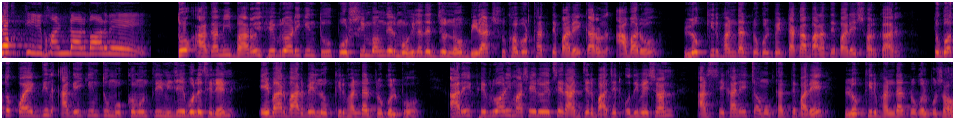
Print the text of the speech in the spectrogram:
লক্ষ্মীর ভাণ্ডার বাড়বে। তো আগামী বারোই ফেব্রুয়ারি কিন্তু পশ্চিমবঙ্গের মহিলাদের জন্য বিরাট সুখবর থাকতে পারে কারণ আবারও লক্ষ্মীর ভাণ্ডার প্রকল্পের টাকা বাড়াতে পারে সরকার। তো গত কয়েকদিন আগেই কিন্তু মুখ্যমন্ত্রী নিজেই বলেছিলেন এবার বাড়বে লক্ষ্মীর ভাণ্ডার প্রকল্প। আর এই ফেব্রুয়ারি মাসেই রয়েছে রাজ্যের বাজেট অধিবেশন আর সেখানেই চমক থাকতে পারে লক্ষ্মীর ভাণ্ডার প্রকল্প সহ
